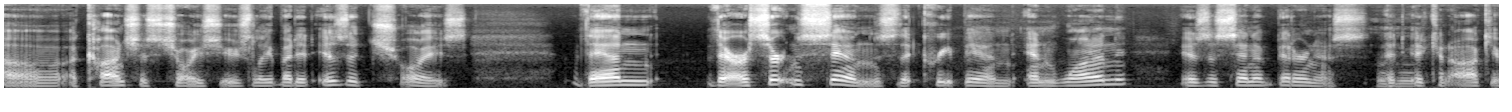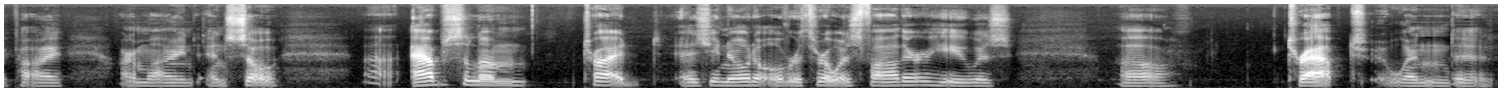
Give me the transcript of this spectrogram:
uh, a conscious choice usually, but it is a choice, then there are certain sins that creep in, and one is a sin of bitterness. It, it can occupy our mind. And so uh, Absalom tried, as you know, to overthrow his father. He was uh, trapped when the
